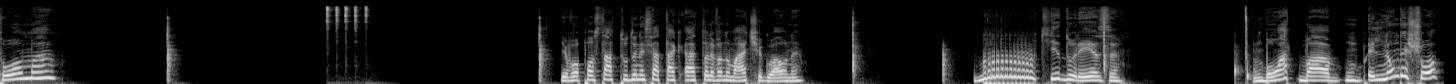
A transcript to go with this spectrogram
Toma. E eu vou apostar tudo nesse ataque. Ah, tô levando mate igual, né? Brrr, que dureza. Um bom. Uma, um, ele não deixou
